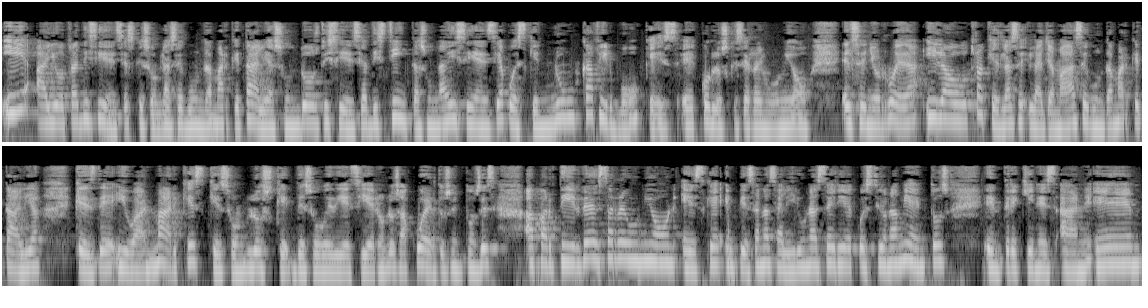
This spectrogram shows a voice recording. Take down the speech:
Y hay otras disidencias que son la segunda Marquetalia, son dos disidencias distintas. Una disidencia, pues, que nunca firmó, que es con los que se reunió el señor Rueda, y la otra que es la, la, llamada segunda Marquetalia, que es de Iván Márquez, que son los que desobedecieron los acuerdos. Entonces, a partir de esta reunión es que empiezan a salir una serie de cuestionamientos entre quienes han eh,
